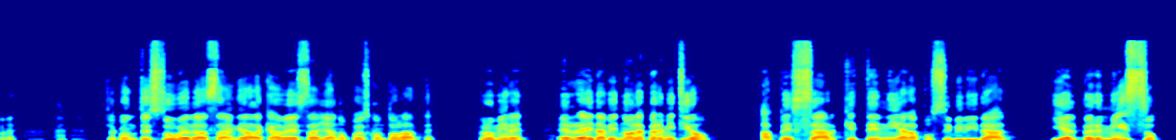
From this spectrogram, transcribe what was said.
o cuando te sube la sangre a la cabeza ya no puedes controlarte. Pero miren, el rey David no le permitió, a pesar que tenía la posibilidad y el permiso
